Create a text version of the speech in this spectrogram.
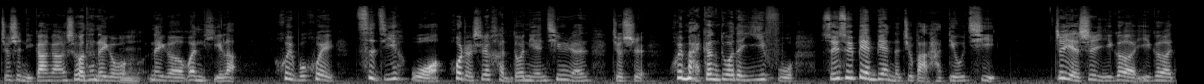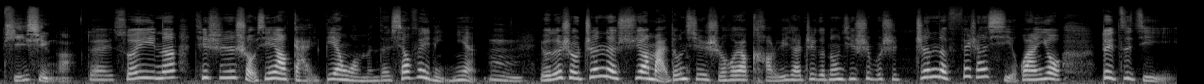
就是你刚刚说的那个、嗯那个问题了。会不会刺激我，或者是很多年轻人，就是会买更多的衣服，随随便便的就把它丢弃？这也是一个一个提醒啊。对，所以呢，其实首先要改变我们的消费理念。嗯有的时候真的需要买东西的时候，要考虑一下这个东西是不是真的非常喜欢，又对自己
